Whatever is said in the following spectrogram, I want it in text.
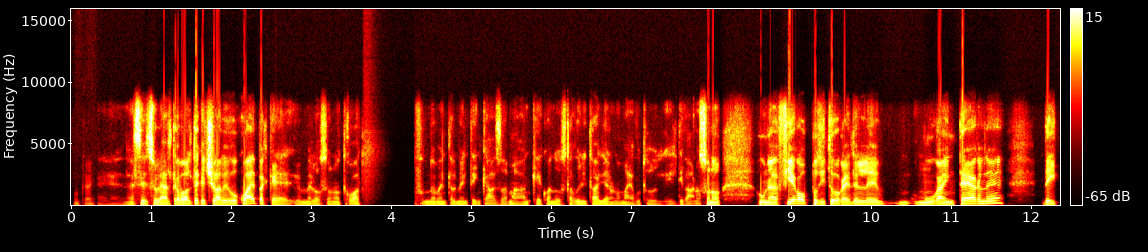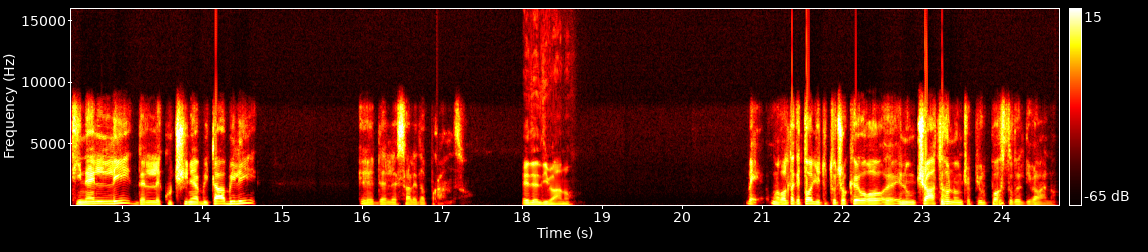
ok. Eh, nel senso, le altre volte che ce l'avevo qua è perché me lo sono trovato fondamentalmente in casa, ma anche quando stavo in Italia non ho mai avuto il divano. Sono un fiero oppositore delle mura interne, dei tinelli, delle cucine abitabili e delle sale da pranzo. E del divano. Beh, una volta che togli tutto ciò che ho eh, enunciato, non c'è più il posto del divano.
